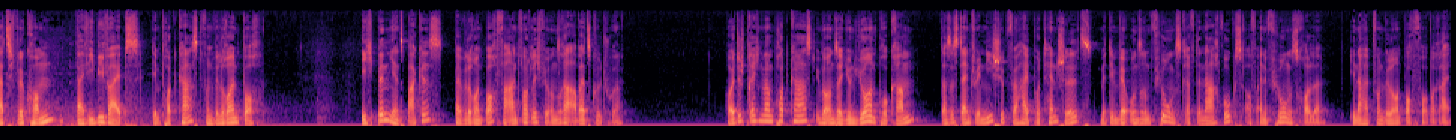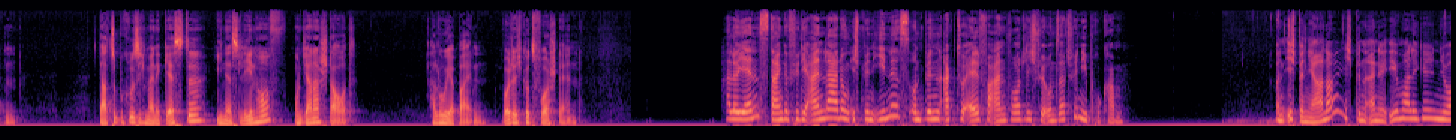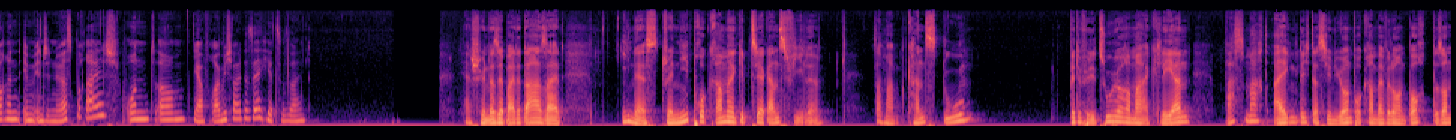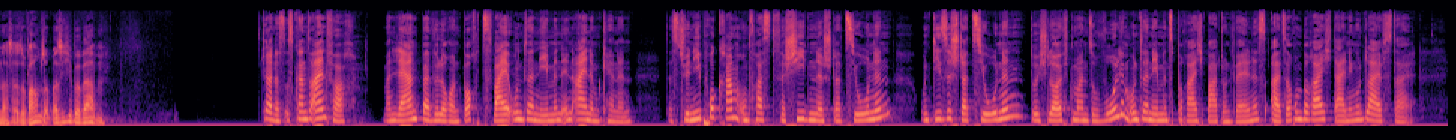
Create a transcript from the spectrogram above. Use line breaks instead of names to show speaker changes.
Herzlich willkommen bei Vibi Vibes, dem Podcast von Willroy Boch. Ich bin Jens Backes, bei Willroy Boch verantwortlich für unsere Arbeitskultur. Heute sprechen wir im Podcast über unser Juniorenprogramm. Das ist ein Traineeship für High Potentials, mit dem wir unseren Führungskräfte-Nachwuchs auf eine Führungsrolle innerhalb von Willroy Boch vorbereiten. Dazu begrüße ich meine Gäste Ines Lehnhoff und Jana Staud. Hallo ihr beiden, wollt ihr euch kurz vorstellen?
Hallo Jens, danke für die Einladung. Ich bin Ines und bin aktuell verantwortlich für unser Trainee-Programm.
Und ich bin Jana, ich bin eine ehemalige Juniorin im Ingenieursbereich und ähm, ja, freue mich heute sehr hier zu sein.
Ja, schön, dass ihr beide da seid. Ines, Trainee-Programme gibt es ja ganz viele. Sag mal, kannst du bitte für die Zuhörer mal erklären, was macht eigentlich das Juniorenprogramm bei Willeron Boch besonders? Also warum sollte man sich hier bewerben?
Tja, das ist ganz einfach. Man lernt bei Willeron Boch zwei Unternehmen in einem kennen. Das Trainee-Programm umfasst verschiedene Stationen und diese Stationen durchläuft man sowohl im Unternehmensbereich Bad und Wellness als auch im Bereich Dining und Lifestyle.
